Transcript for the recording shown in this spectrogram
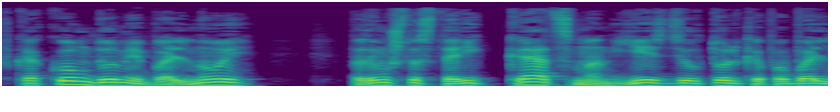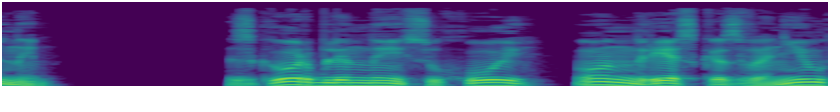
в каком доме больной, потому что старик Кацман ездил только по больным. Сгорбленный, сухой, он резко звонил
